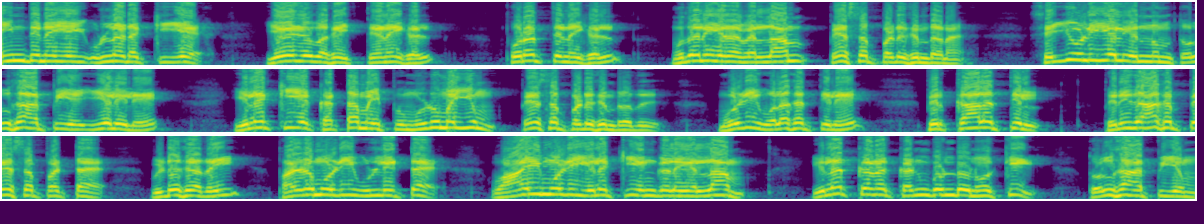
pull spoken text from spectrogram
ஐந்திணையை உள்ளடக்கிய ஏழு வகை திணைகள் புறத்திணைகள் முதலியனவெல்லாம் பேசப்படுகின்றன. செய்யுளியல் என்னும் தொல்காப்பிய இயலிலே இலக்கிய கட்டமைப்பு முழுமையும் பேசப்படுகின்றது. மொழி உலகத்திலே பிற்காலத்தில் பெரிதாக பேசப்பட்ட விடுகதை பழமொழி உள்ளிட்ட வாய்மொழி இலக்கியங்களை எல்லாம் இலக்கண கண்கொண்டு நோக்கி தொல்காப்பியம்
